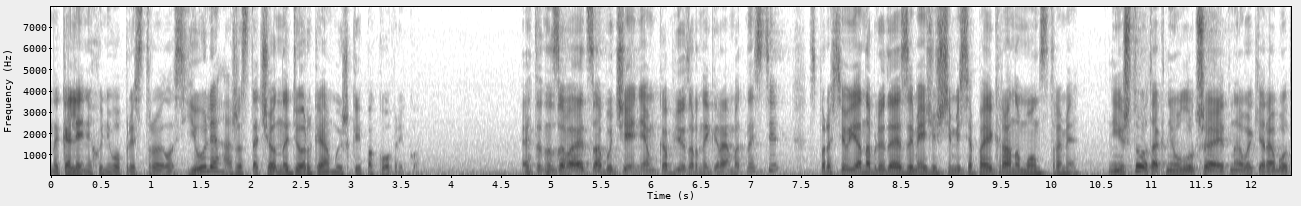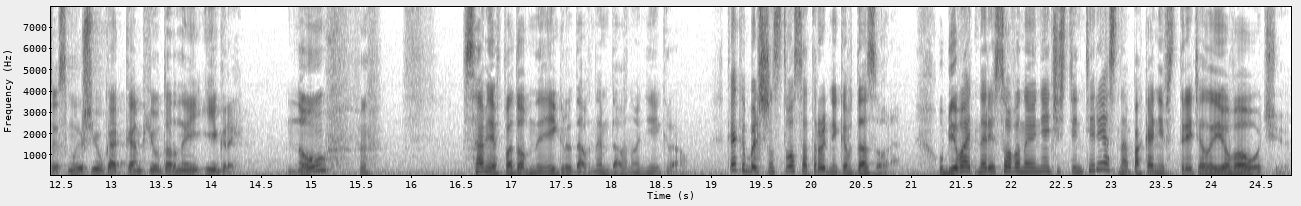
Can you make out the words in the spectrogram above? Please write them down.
На коленях у него пристроилась Юля, ожесточенно дергая мышкой по коврику. «Это называется обучением компьютерной грамотности?» — спросил я, наблюдая за мечущимися по экрану монстрами. Ничто так не улучшает навыки работы с мышью, как компьютерные игры. Ну, сам я в подобные игры давным-давно не играл. Как и большинство сотрудников дозора. Убивать нарисованную нечисть интересно, пока не встретил ее воочию.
